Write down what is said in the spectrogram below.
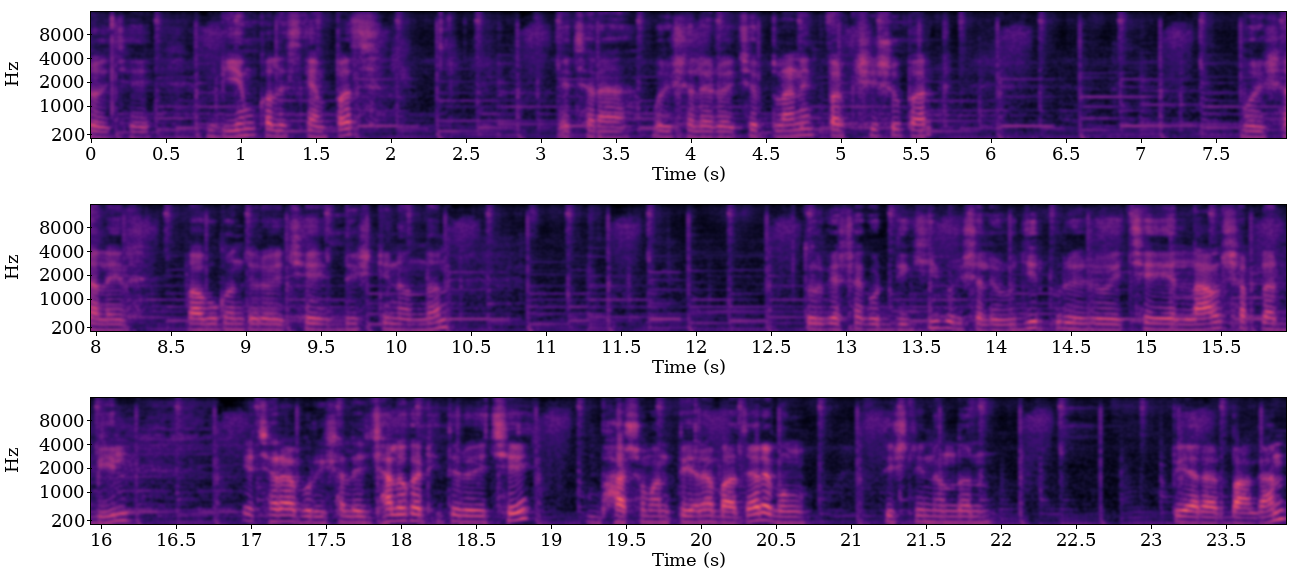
রয়েছে বিএম কলেজ ক্যাম্পাস এছাড়া বরিশালে রয়েছে প্ল্যানেট পার্ক, শিশু পার্ক। বরিশালের বাবুগঞ্জে রয়েছে দৃষ্টিনন্দন। দুর্গাসাগর দিঘি, বরিশালের উজিরপুরে রয়েছে লাল শাপলার বিল। এছাড়া বরিশালের ঝালকাঠিতে রয়েছে ভাসমান পেয়ারা বাজার এবং দৃষ্টিনন্দন পেয়ারার বাগান।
